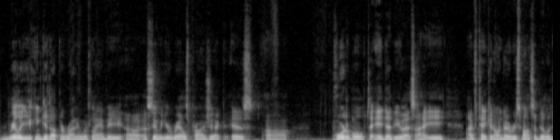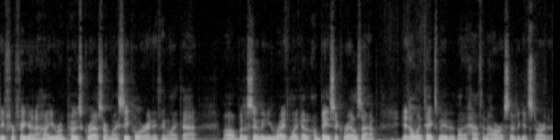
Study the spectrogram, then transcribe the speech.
really you can get up and running with Lamby, uh, assuming your Rails project is uh, portable to AWS, i.e., I've taken on no responsibility for figuring out how you run Postgres or MySQL or anything like that. Uh, but assuming you write like a, a, basic Rails app, it only takes maybe about a half an hour or so to get started.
